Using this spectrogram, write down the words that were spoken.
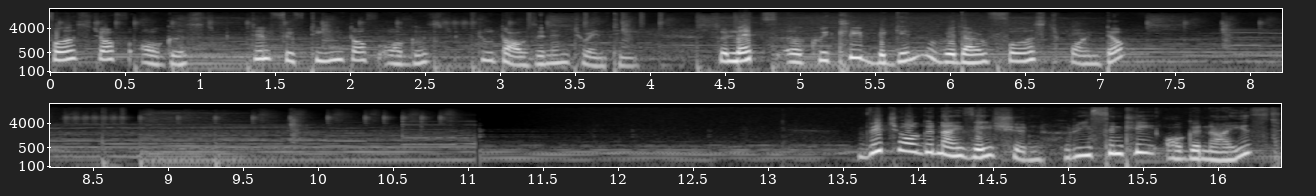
1st of August till 15th of August 2020. So let's uh, quickly begin with our first pointer Which organization recently organized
